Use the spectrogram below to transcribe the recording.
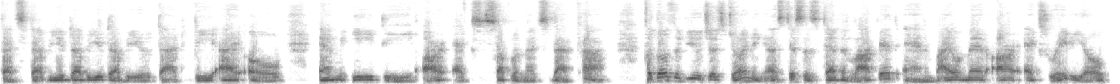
That's www.biomedrxsupplements.com. For those of you just joining us, this is Devin Lockett and Biomed RX Radio,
